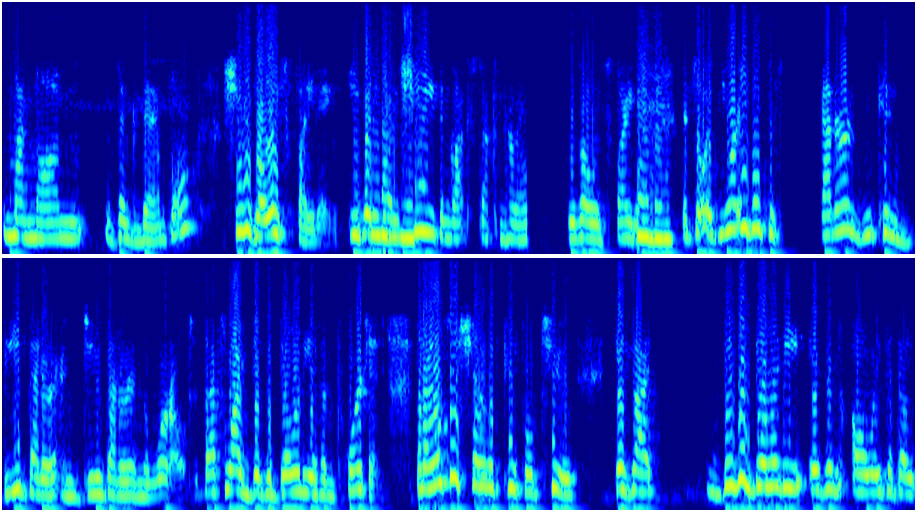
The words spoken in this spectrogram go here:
my mom's example, she was always fighting. Even when mm-hmm. she even got stuck in her own, she was always fighting. Mm-hmm. And so if you're able to better, you can be better and do better in the world. That's why visibility is important. But I also share with people too is that visibility isn't always about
